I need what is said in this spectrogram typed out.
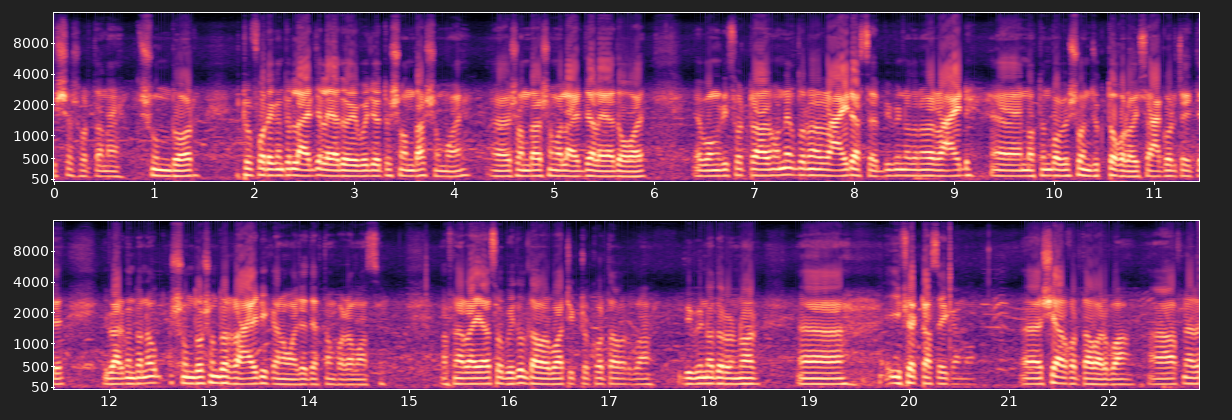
বিশ্বাস করতে না, সুন্দর। একটু পরে কিন্তু লাইট জ্বালাইয়া দেওয়া যেহেতু সন্ধ্যার সময় সন্ধ্যার সময় লাইট জ্বালাইয়া দেওয়া হয়। এবং রিসোর্টটার অনেক ধরনের রাইড আছে, বিভিন্ন ধরনের রাইড নতুনভাবে সংযুক্ত করা হয়েছে আগর চাইতে। এবার কিন্তু অনেক সুন্দর সুন্দর রাইড এখানে মাঝে দেখতাম পারা আছে। আপনারা ইয়া ছবি তুলতে পারবা টিকটক করতে পারবা, বিভিন্ন ধরনের ইফেক্ট আছে এখানে। শেয়ার করতে পারবা। আপনারা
